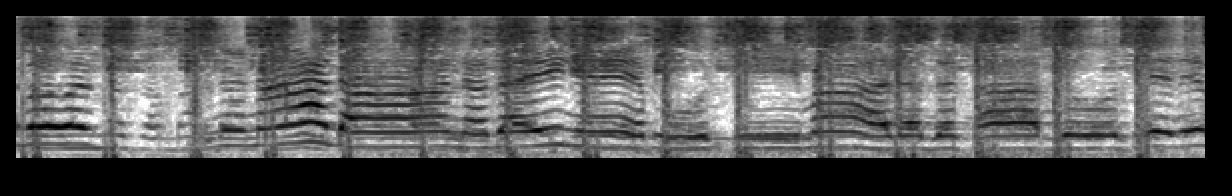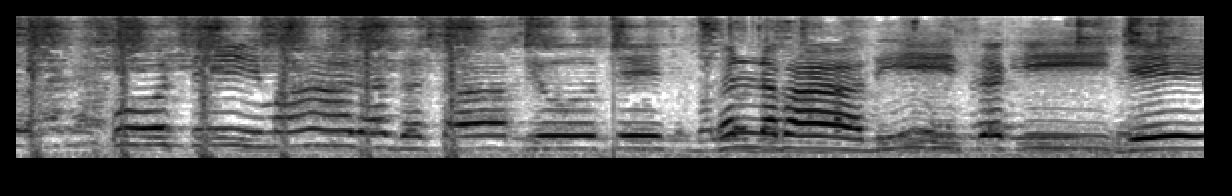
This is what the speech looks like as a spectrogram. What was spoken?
ગોવર્ધનના દાન દઈને પુષ્ટિ માર્ગ સ્થાપ્યો છે. પુષ્ટિ માર્ગ સ્થાપ્યો છે. વલ્લભાદીશ સકી જય.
